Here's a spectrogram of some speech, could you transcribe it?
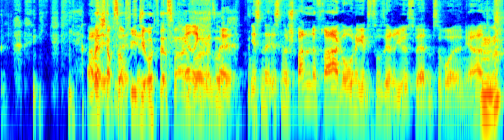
aber, Aber ich habe es ist auf Video. Das war Erik, einfach, ist, also eine, ist, eine, ist eine spannende Frage, ohne jetzt zu seriös werden zu wollen. Ja, also Mhm.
